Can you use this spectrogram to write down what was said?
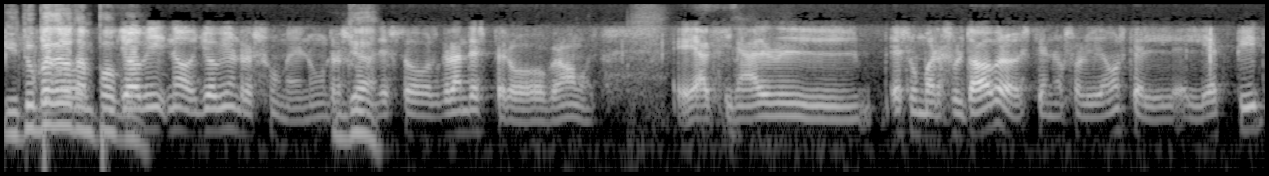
Y tú, Pedro, Yo- tampoco. Yo vi, no, yo vi un resumen, un resumen Ya. de estos grandes, pero, pero vamos, eh, al final es un buen resultado, pero es que no nos olvidemos que el, el Leipzig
